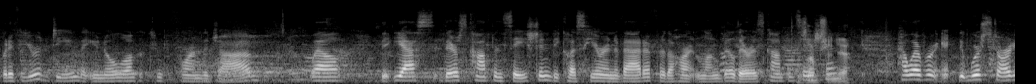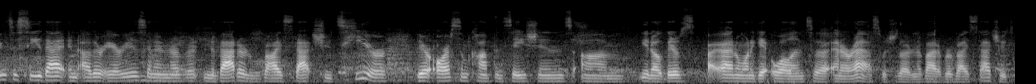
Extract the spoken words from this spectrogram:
But if you're deemed that you no longer can perform the job, well, yes, there's compensation because here in Nevada for the heart and lung bill, there is compensation. Yeah. However, we're starting to see that in other areas, and in Nevada revised statutes here, there are some compensations. Um, you know, there's I don't want to get all into NRS, which is our Nevada revised statutes,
